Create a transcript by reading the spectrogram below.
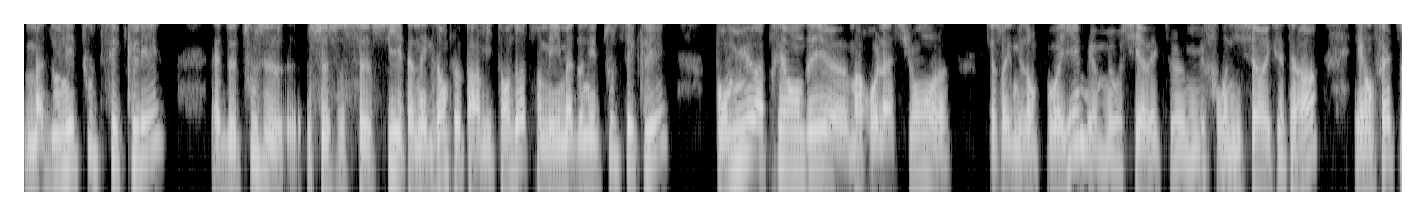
m'a donné toutes ces clés de tout ce, ceci est un exemple parmi tant d'autres, mais il m'a donné toutes ces clés pour mieux appréhender euh, ma relation, euh, que ce soit avec mes employés, mais, mais aussi avec euh, mes fournisseurs, etc. Et en fait,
